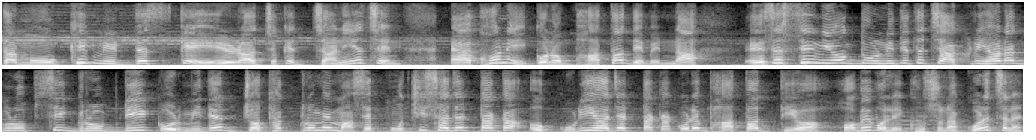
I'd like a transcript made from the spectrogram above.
তার মৌখিক নির্দেশকে রাজ্যকে জানিয়েছেন, এখনই কোনো ভাতা দেবেন না। এসএসসি নিয়োগ দুর্নীতিতে চাকরিহারা গ্রুপ সি, গ্রুপ ডি কর্মীদের যথাক্রমে মাসে পঁচিশ হাজার টাকা ও কুড়ি হাজার টাকা করে ভাতা দেওয়া হবে বলে ঘোষণা করেছিলেন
